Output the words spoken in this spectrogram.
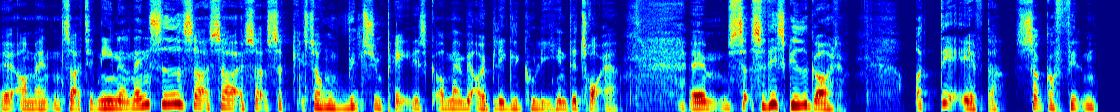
Øh, og man så til den ene eller den anden side, så, så, så, så, så er hun vildt sympatisk, og man vil øjeblikkeligt kunne lide hende, det tror jeg. Øh, så, så det er skide godt. Og derefter så går filmen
